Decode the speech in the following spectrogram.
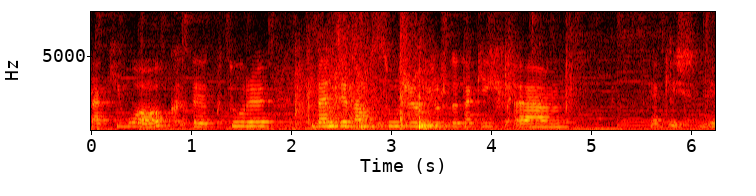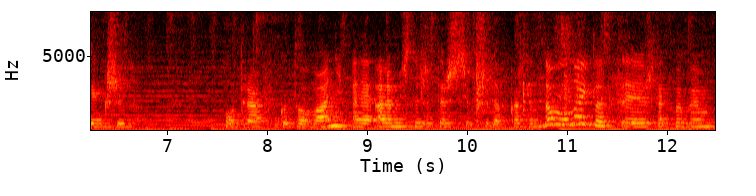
taki wok, y, który będzie nam służył już do takich em, jakichś większych potraw, gotowań, e, ale myślę, że też się przyda w każdym domu. No i to jest, e, że tak powiem,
